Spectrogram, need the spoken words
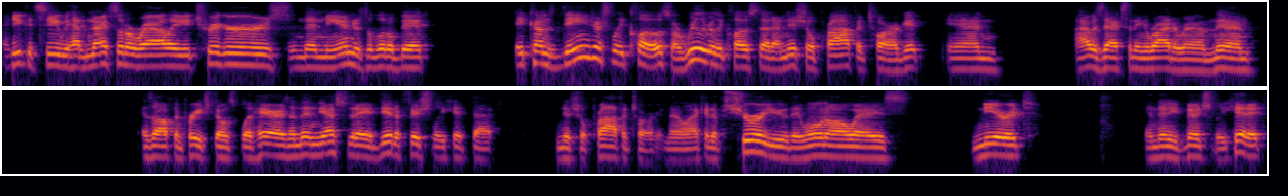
And you could see we had a nice little rally, triggers, and then meanders a little bit. It comes dangerously close, or really, really close to that initial profit target. And I was exiting right around then. As often preached, don't split hairs. And then yesterday, it did officially hit that initial profit target. Now, I can assure you they won't always near it and then eventually hit it.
